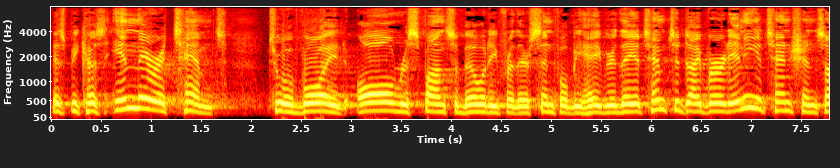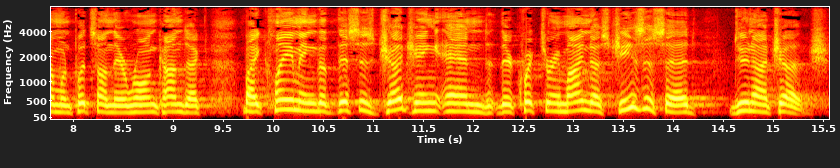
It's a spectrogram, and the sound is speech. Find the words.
is because in their attempt to avoid all responsibility for their sinful behavior, they attempt to divert any attention someone puts on their wrong conduct by claiming that this is judging, and they're quick to remind us Jesus said, Do not judge.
